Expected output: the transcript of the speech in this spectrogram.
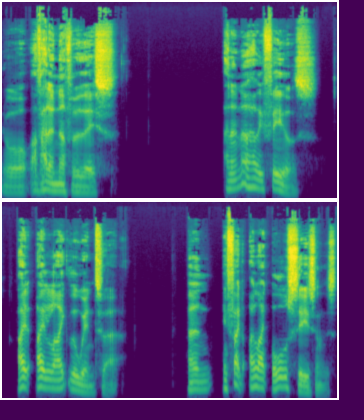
or "I've had enough of this." And I know how he feels. I, I like the winter. And in fact, I like all seasons.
